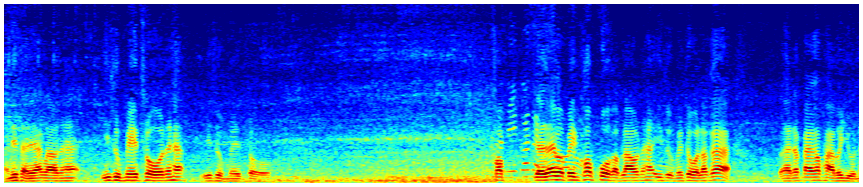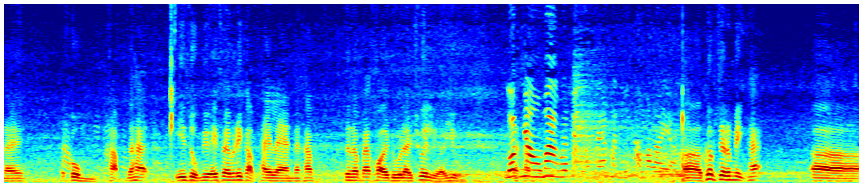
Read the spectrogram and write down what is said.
อันนี้สัญลักษณ์เรานะฮะอีซูเมโทรนะฮะอีซูเมโทรครอบอันนี้ก็จะได้มาเป็นครอบครัวกับเรานะฮะอีซูเมโทรแล้วก็เอ่อน้ำแป้งก็พาไปอยู่ในกลุ่มขับนะฮะอีซูมิวเอ็กซ์แฟมิลี่ขับไทยแลนด์นะครับ ซึ่งน้ำแป้งคอยดูแลช่วยเหลืออยู่ รถเงามากเลยค่ะ เคลือบเซรามิกฮะเอ่อ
